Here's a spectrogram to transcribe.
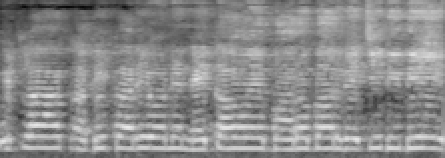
કેટલાક અધિકારીઓ અને નેતાઓએ બારોબાર વેચી દીધી.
